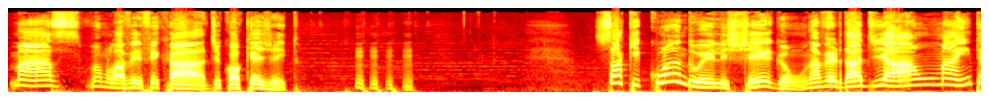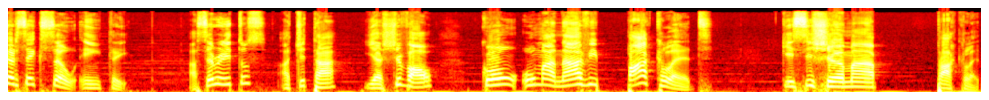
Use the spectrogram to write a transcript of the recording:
mas vamos lá verificar de qualquer jeito. Só que quando eles chegam, na verdade há uma intersecção entre a Cerritos, a Titá e a Chival com uma nave Pacled que se chama Pacled.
